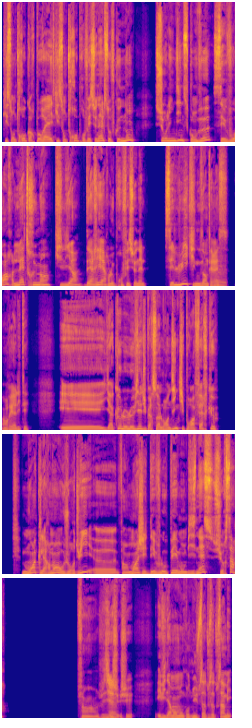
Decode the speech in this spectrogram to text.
qui sont trop corporate, qui sont trop professionnels. Sauf que non, sur LinkedIn, ce qu'on veut, c'est voir l'être humain qu'il y a derrière le professionnel. C'est lui qui nous intéresse mm. en réalité. Et il y a que le levier du personal branding qui pourra faire que. Moi, clairement, aujourd'hui, euh, enfin, moi, j'ai développé mon business sur ça. Enfin, je veux dire, j'ai évidemment mon contenu, tout ça, tout ça, tout ça, mais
